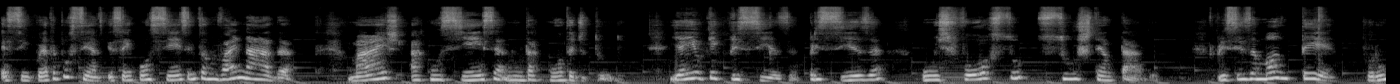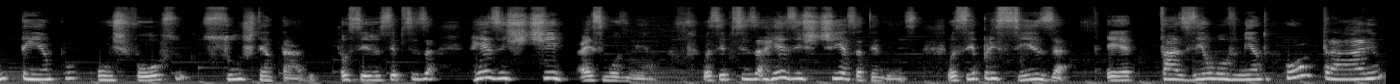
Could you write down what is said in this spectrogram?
é 50%, porque sem consciência então não vai nada. Mas a consciência não dá conta de tudo. E aí o que, precisa? Precisa um esforço sustentado. Precisa manter por um tempo um esforço sustentado. Ou seja, você precisa resistir a esse movimento. Você precisa resistir a essa tendência. Você precisa é, fazer um movimento contrário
